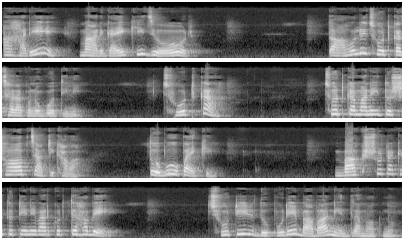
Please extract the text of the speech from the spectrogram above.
আহারে, মার গায়ে কি জোর? তাহলে ছোটকা ছাড়া কোনো গতি নেই। ছোটকা? ছোটকা মানেই তো সব চাটি খাওয়া। তবু উপায় কি? বাক্সটাকে তো টেনে বার করতে হবে। ছুটির দুপুরে বাবা নিদ্রামগ্ন,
